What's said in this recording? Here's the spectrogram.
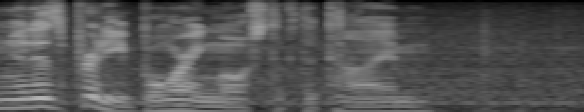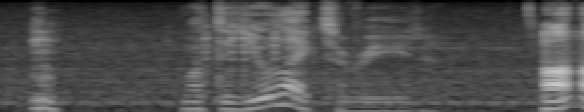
It is pretty boring most of the time. what do you like to read? Huh?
